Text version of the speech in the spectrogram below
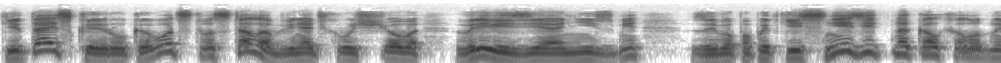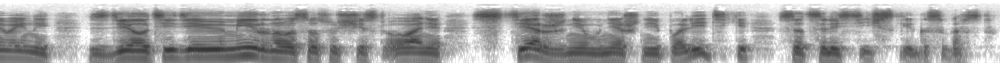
Китайское руководство стало обвинять Хрущева в ревизионизме за его попытки снизить накал холодной войны, сделать идею мирного сосуществования стержнем внешней политики социалистических государств.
